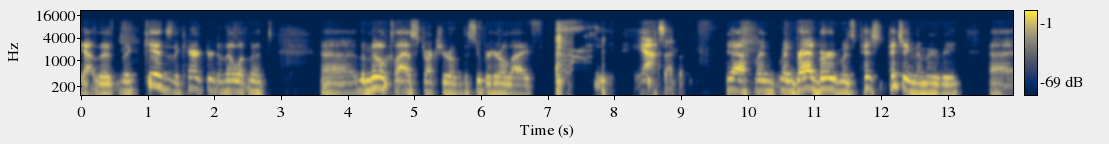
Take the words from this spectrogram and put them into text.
yeah. The the kids, the character development, uh, the middle class structure of the superhero life. yeah, Exactly. yeah. When when Brad Bird was pitch, pitching the movie, uh,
